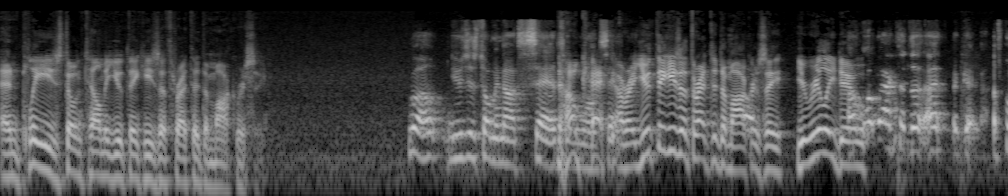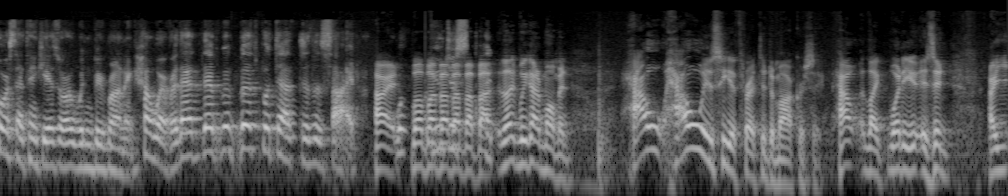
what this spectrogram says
And please don't tell me you think he's a threat to democracy. Well, you just told me not to say it. So okay, say all right. You think he's a threat to democracy? You really do. I'll go back to the. Uh, of course, I think he is, or I wouldn't be running. However, that, that let's put that to the side. All right. Well, but, but, just, but, but, we got a moment. How how is he a threat to democracy? How like what do you is it? Are you,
